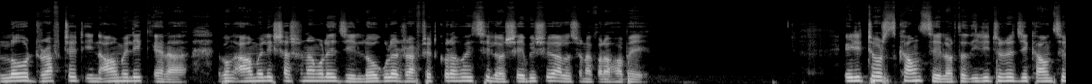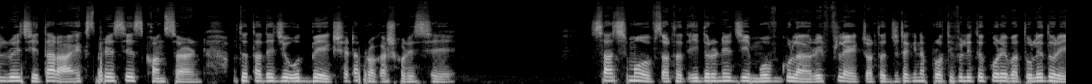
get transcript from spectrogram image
law drafted in Awami League এরা এবং আওয়ামী লীগ শাসনামলে যে লগুলো ড্রাফটেড করা হয়েছিল সেই বিষয়ে আলোচনা করা হবে। এডিটর্স কাউন্সিল, অর্থাৎ এডিটরের যে কাউন্সিল রয়েছে, তারা এক্সপ্রেসেস কনসার্ন অর্থাৎ তাদের যে উদ্বেগ, সেটা প্রকাশ করেছে। সাচ মুভস অর্থাৎ এই ধরনের যে মুভগুলা রিফ্লেক্ট অর্থাৎ যেটা কিনা প্রতিফলিত করে বা তুলে ধরে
